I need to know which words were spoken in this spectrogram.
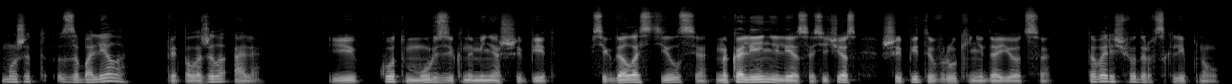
«Может, заболела?» — предположила Аля. «И кот Мурзик на меня шипит. Всегда ластился, на колени лез, а сейчас шипит и в руки не дается». Товарищ Федор всхлипнул.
